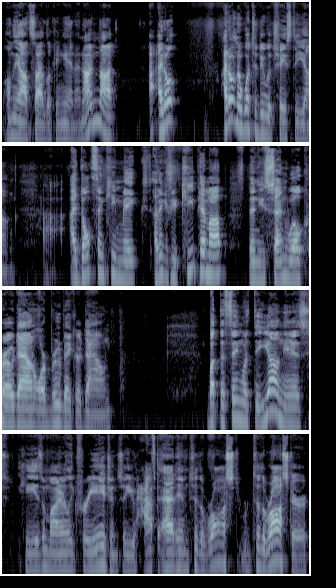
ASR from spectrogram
on the outside looking in. And I'm not, I don't, I don't know what to do with Chase De Jong. Uh, I don't think he makes, I think if you keep him up, then you send Will Crowe down or Brubaker down. But the thing with De Jong is he is a minor league free agent, so you have to add him to the roster to the roster.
